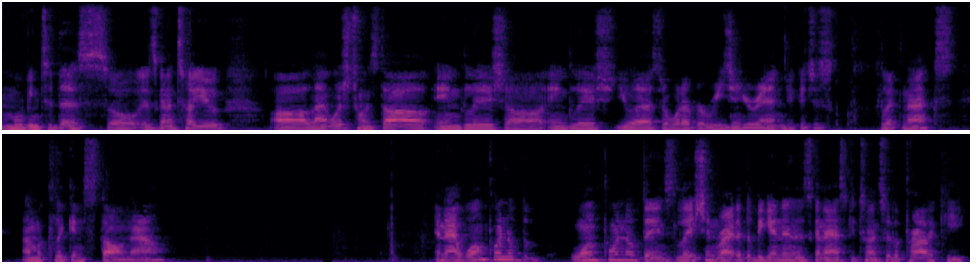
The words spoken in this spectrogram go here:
moving to this. So it's gonna tell you uh, language to install English, uh, English, US, or whatever region you're in. You could just click next. I'm gonna click install now. And at one point of the one point of the installation, right at the beginning, it's gonna ask you to enter the product key.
